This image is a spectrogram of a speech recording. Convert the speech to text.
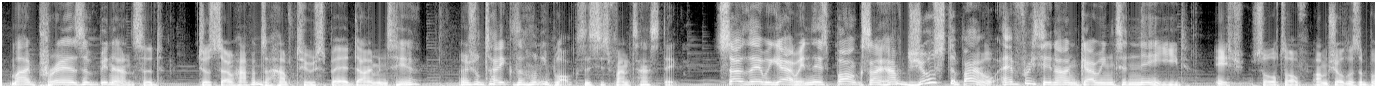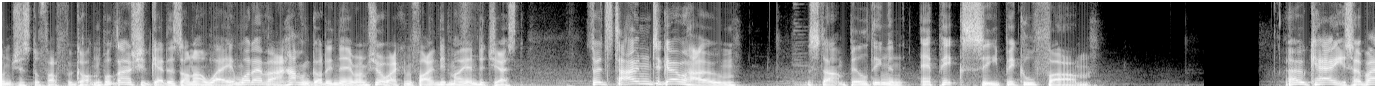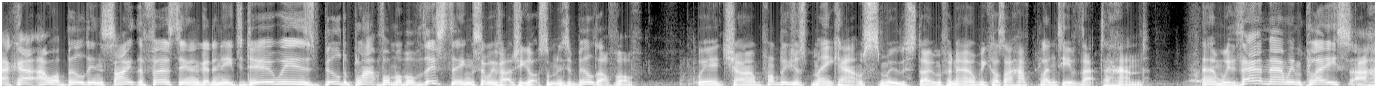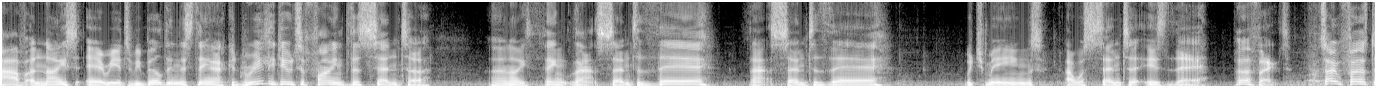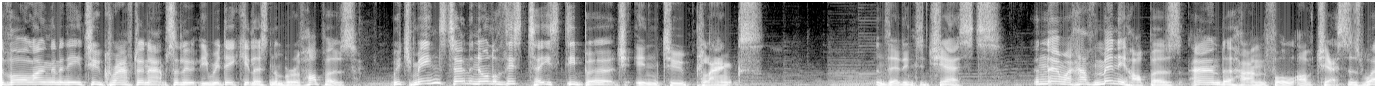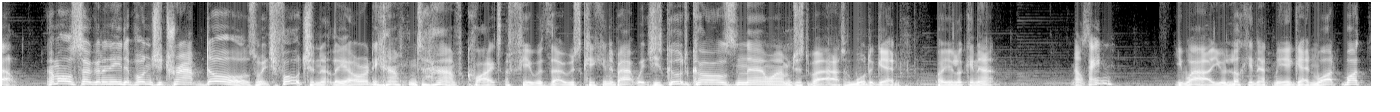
My prayers have been answered. Just so happens I have two spare diamonds here. I shall take the honey blocks. This is fantastic. So there we go. In this box, I have just about everything I'm going to need. Ish, sort of. I'm sure there's a bunch of stuff I've forgotten, but that should get us on our way. And whatever I haven't got in there, I'm sure I can find in my ender chest. So it's time to go home and start building an epic sea pickle farm. Okay, so back at our building site, the first thing I'm going to need to do is build a platform above this thing so we've actually got something to build off of. Which I'll probably just make out of smooth stone for now because I have plenty of that to hand. And with that now in place, I have a nice area to be building this thing. I could really do to find the center. And I think that center there that center there, which means our center is there. Perfect. So first of all, I'm going to need to craft an absolutely ridiculous number of hoppers, which means turning all of this tasty birch into planks. and then into chests. And now I have many hoppers and a handful of chests as well. I'm also going to need a bunch of trap doors, which fortunately I already happen to have quite a few of those kicking about, which is good because now I'm just about out of wood again. What are you looking at? Nothing. You are. You're looking at me again. What? What?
